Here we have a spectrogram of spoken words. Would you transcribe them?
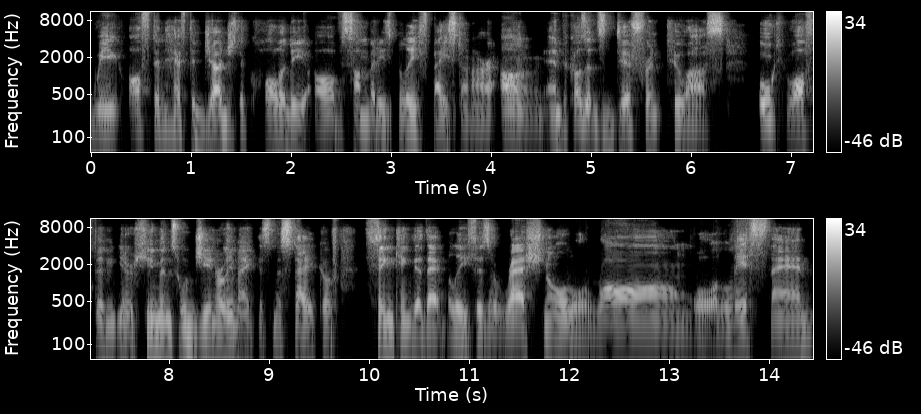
we often have to judge the quality of somebody's belief based on our own. And because it's different to us, all too often, you know, humans will generally make this mistake of thinking that that belief is irrational or wrong or less than.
